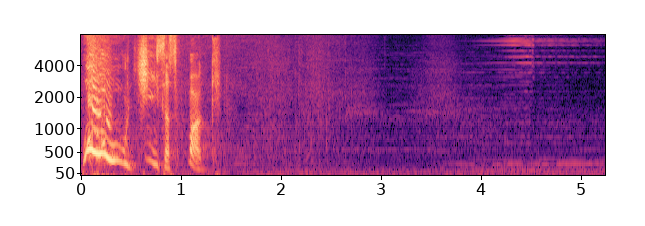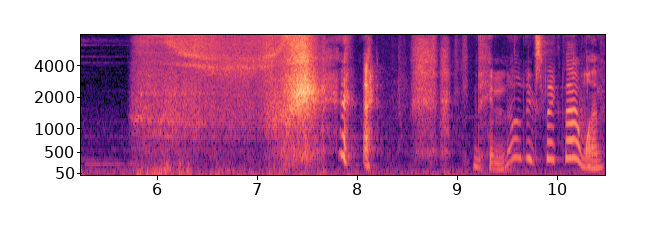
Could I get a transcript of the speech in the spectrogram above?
Whoa! Jesus fuck! Did not expect that one.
